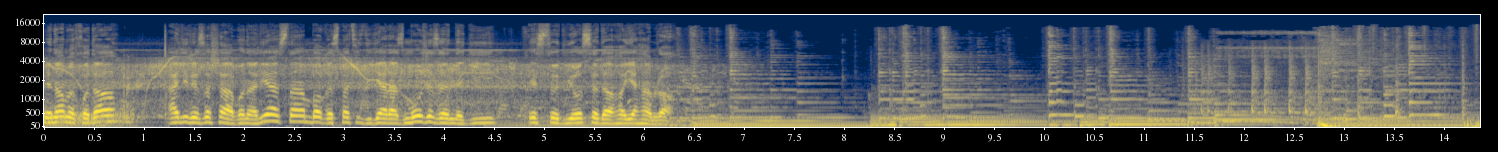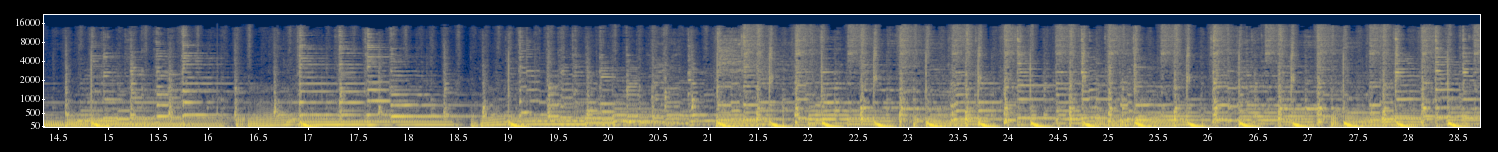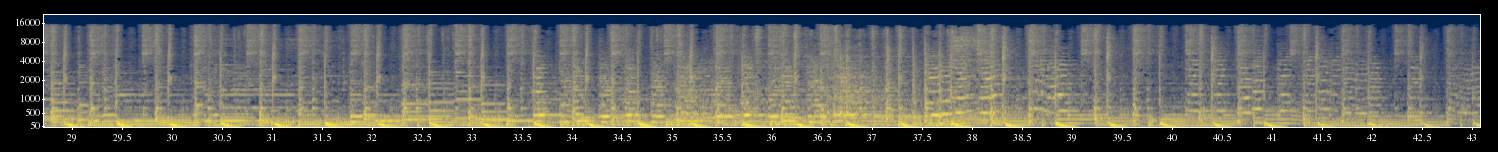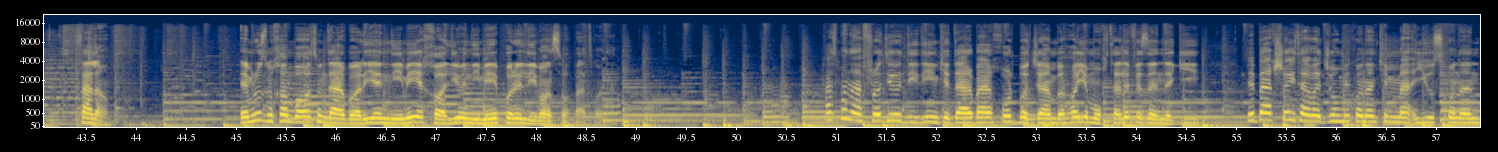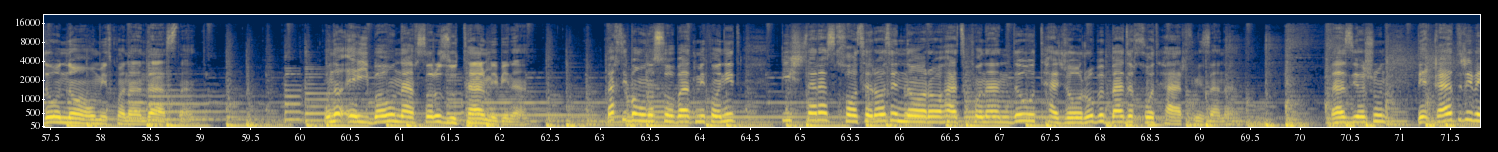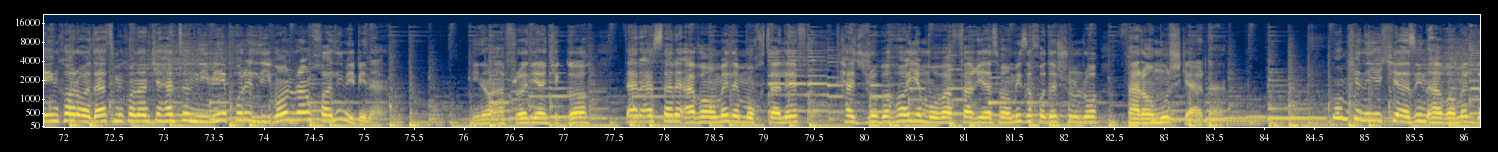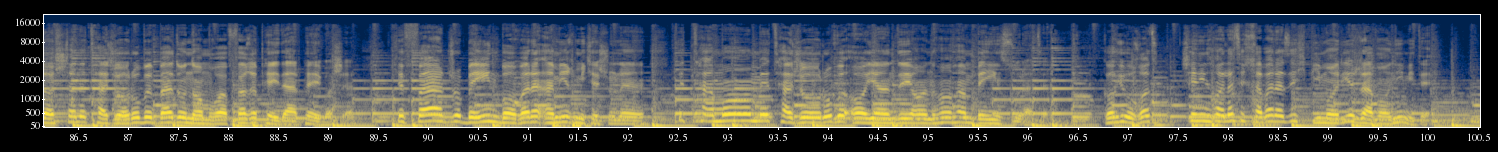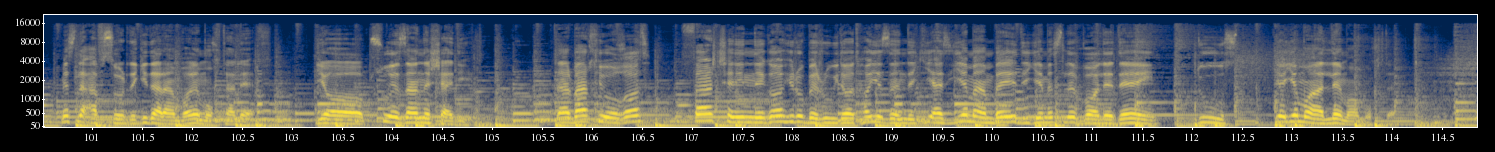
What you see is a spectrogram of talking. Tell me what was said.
به نام خدا علی رضا شعبان علی هستم با قسمتی دیگر از موج زندگی استودیو صداهای همراه. سلام. امروز می‌خوام باهاتون درباره نیمه خالی و نیمه پر لیوان صحبت کنم. حتما افرادی رو دیدین که در برخورد با جنبه های مختلف زندگی به بخشهایی توجه می‌کنن که معیوس کننده و ناامید کننده هستند. اونا عیبا و نقصا رو زودتر می‌بینن. وقتی با اونا صحبت می‌کنید بیشتر از خاطرات ناراحت کننده و تجارب بد خود حرف می‌زنن. بعضیاشون به قدری به این کار عادت می‌کنن که حتی نیمه پر لیوان رو هم خالی می‌بینن. اینا افرادی که گاه در اثر عوامل مختلف تجربه های موفقیت آمیز خودشون رو فراموش کردن. ممکنه یکی از این عوامل داشتن تجارب بد و ناموفق پی در پی باشه که فرد رو به این باور عمیق میکشونه که تمام تجارب آینده آنها هم به این صورته. گاهی اوقات چنین حالتی خبر از یک بیماری روانی میده. مثل افسردگی در انواع مختلف یا سوء زن شدید. در برخی اوقات فرد چنین نگاهی رو به رویدادهای زندگی از یه منبع دیگه مثل والدین، دوست یا یه معلم آموخته.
